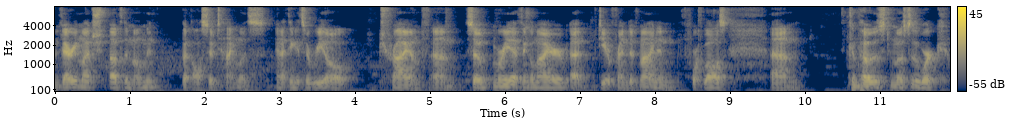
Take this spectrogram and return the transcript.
very much of the moment, but also timeless. And I think it's a real triumph. Um, so Maria Finkelmeier, a dear friend of mine and Fourth Walls, um, composed most of the work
